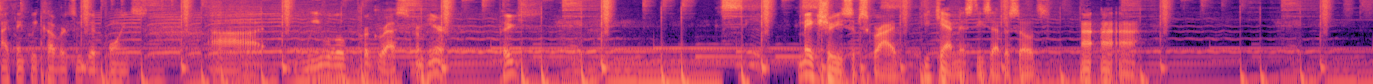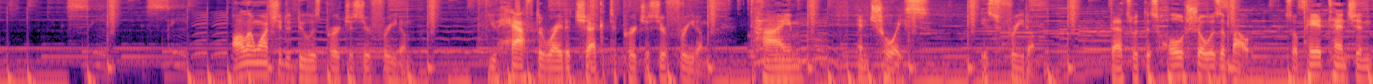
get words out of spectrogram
I think we covered some good points. Uh, we will progress from here. Peace. Make sure you subscribe. You can't miss these episodes. Uh uh uh. All I want you to do is purchase your freedom. You have to write a check to purchase your freedom. Time and choice is freedom. That's what this whole show is about. So pay attention,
